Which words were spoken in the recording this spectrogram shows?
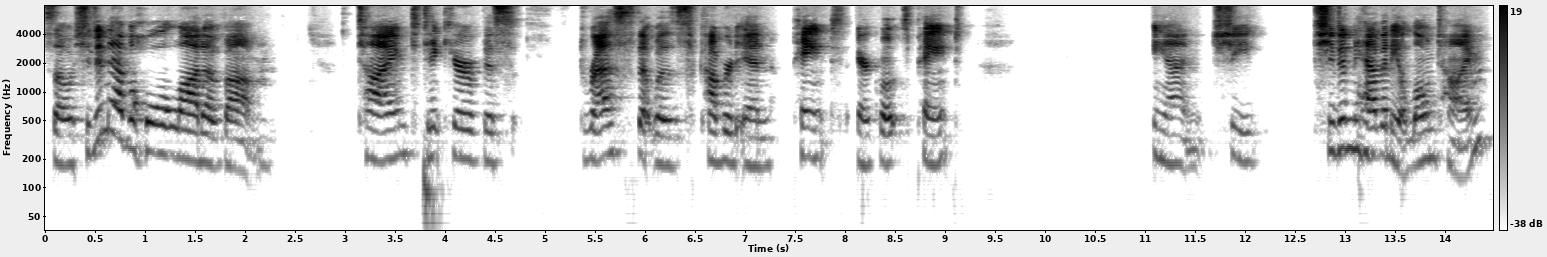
So she didn't have a whole lot of um, time to take care of this dress that was covered in paint, air quotes, paint. And she she didn't have any alone time.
